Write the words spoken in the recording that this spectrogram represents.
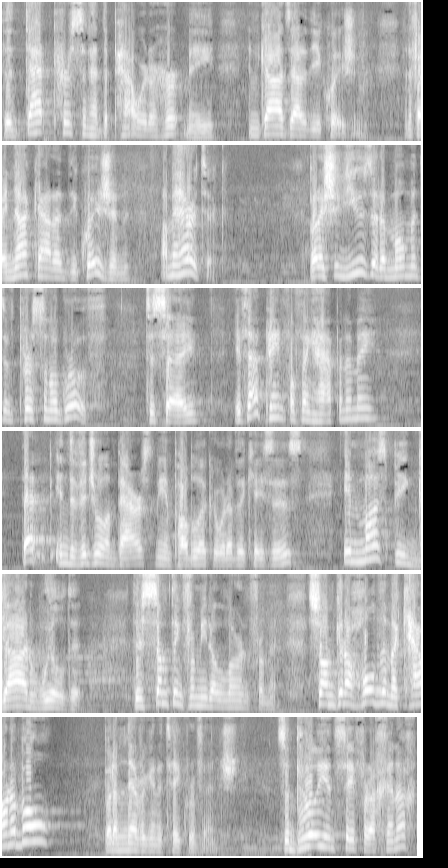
that that person had the power to hurt me, and God's out of the equation. And if I knock God out of the equation, I'm a heretic. But I should use it a moment of personal growth to say, if that painful thing happened to me, that individual embarrassed me in public or whatever the case is, it must be God willed it. There's something for me to learn from it. So I'm going to hold them accountable, but I'm never going to take revenge. It's a brilliant Sefer HaChinuch,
